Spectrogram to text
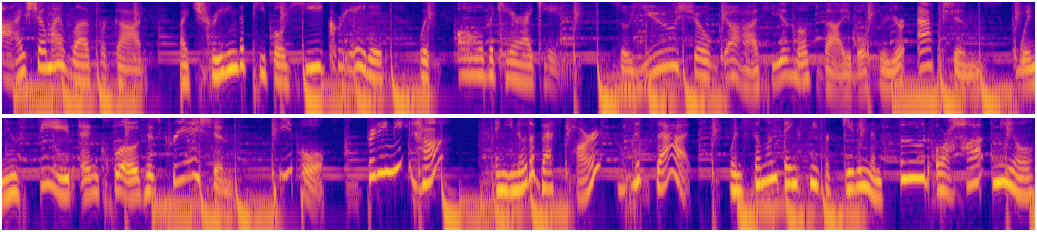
I show my love for God by treating the people He created with all the care I can. So you show God he is most valuable through your actions when you feed and clothe his creation, people. Pretty neat, huh? And you know the best part? What's that? When someone thanks me for giving them food or a hot meal,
